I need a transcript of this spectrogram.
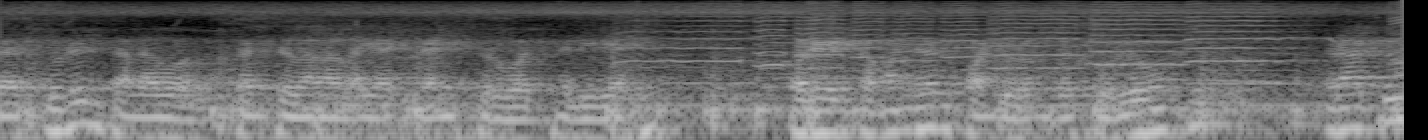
सुरेल तालावर संचलनाला या ठिकाणी सुरुवात झालेली आहे. परेड कमांडर पांडुरंग सूर्यवंशी राखीव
